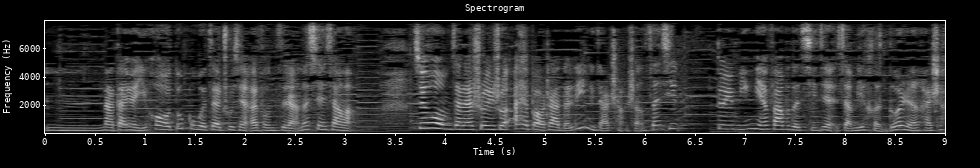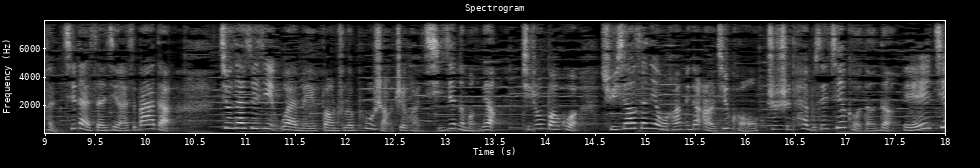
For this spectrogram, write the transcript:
嗯，那但愿以后都不会再出现 iPhone 自燃的现象了。最后，我们再来说一说爱爆炸的另一家厂商三星。对于明年发布的旗舰，想必很多人还是很期待三星 S 八的。就在最近，外媒放出了不少这款旗舰的猛料，其中包括取消三点五毫米的耳机孔，支持 Type C 接口等等。诶，接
